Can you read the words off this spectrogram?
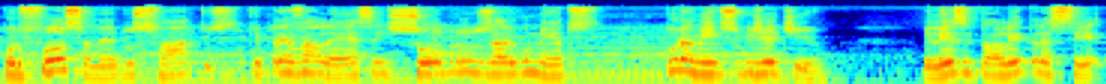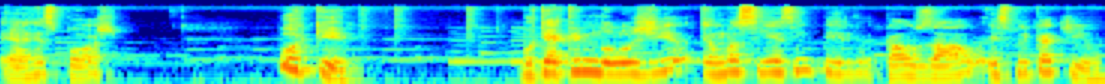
por força né, dos fatos que prevalecem sobre os argumentos puramente subjetivos. Beleza? Então a letra C é a resposta. Por quê? Porque a criminologia é uma ciência empírica, causal, explicativa,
